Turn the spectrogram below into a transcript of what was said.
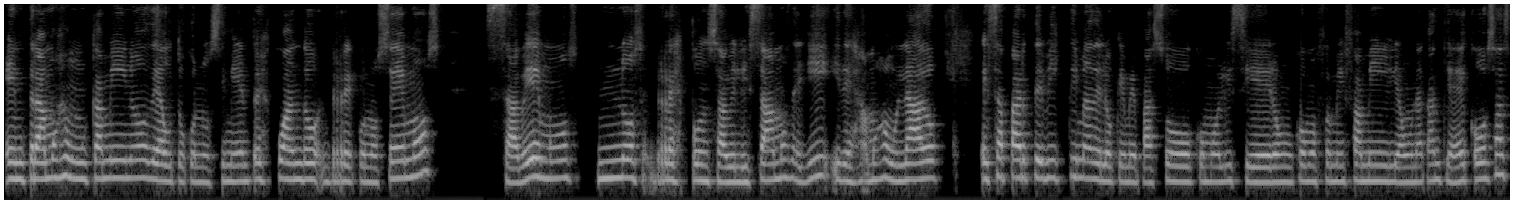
entramos en un camino de autoconocimiento es cuando reconocemos sabemos, nos responsabilizamos de allí y dejamos a un lado esa parte víctima de lo que me pasó, cómo lo hicieron, cómo fue mi familia, una cantidad de cosas,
